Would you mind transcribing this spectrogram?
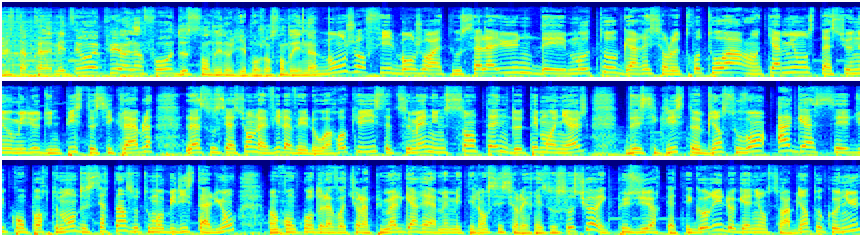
Juste après la météo et puis à l'info de Sandrine Ollier. Bonjour Sandrine. Bonjour Phil, bonjour à tous. À la une, des motos garées sur le trottoir, un camion stationné au milieu d'une piste cyclable. L'association La Ville à Vélo a recueilli cette semaine une centaine de témoignages des cyclistes bien souvent agacés du comportement de certains automobilistes à Lyon. Un concours de la voiture la plus mal garée a même été lancé sur les réseaux sociaux avec plusieurs catégories. Le gagnant sera bientôt connu.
